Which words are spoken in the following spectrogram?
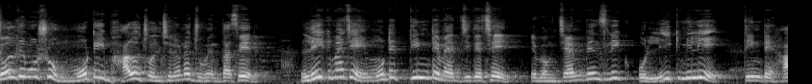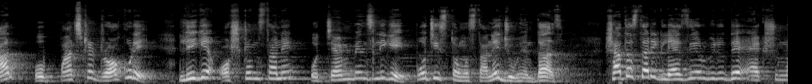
চলতি মরশুম মোটেই ভালো চলছিল না জুভেন্তাসের লিগ ম্যাচে মোটে তিনটে ম্যাচ জিতেছে এবং চ্যাম্পিয়ন্স লিগ ও লিগ মিলিয়ে তিনটে হার ও পাঁচটা ড্র করে লিগে অষ্টম স্থানে ও চ্যাম্পিয়ন্স লিগে পঁচিশতম স্থানে জুভেন্তাস সাতাশ তারিখ ল্যাজিওর বিরুদ্ধে এক শূন্য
